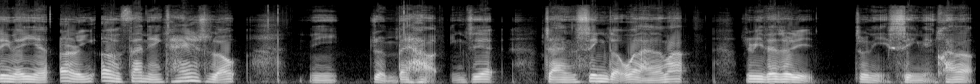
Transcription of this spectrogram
新的一年，二零二三年开始喽，你准备好迎接崭新的未来了吗？居民在这里祝你新年快乐！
